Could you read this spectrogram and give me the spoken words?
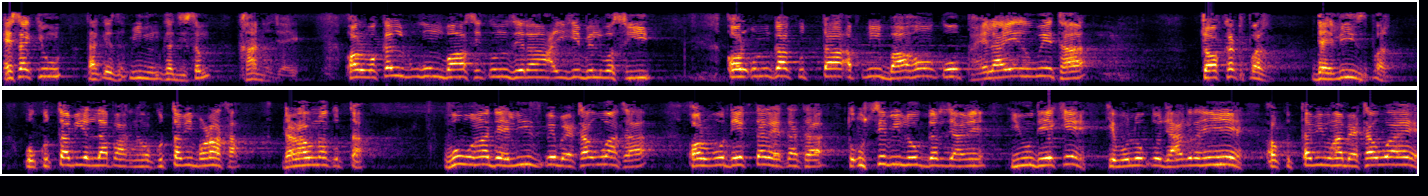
ایسا کیوں؟ تاکہ زمین ان کا جسم کھا نہ جائے۔ اور وکل بوم باستن زرا آئی اور ان کا کتا اپنی باہوں کو پھیلائے ہوئے تھا چوکٹ پر، دہلیز پر۔ وہ کتا بھی اللہ پاک نے وہ کتا بھی بڑا تھا، ڈراؤنا کتا۔ وہ وہاں دہلیز پہ بیٹھا ہوا تھا اور وہ دیکھتا رہتا تھا، تو اس سے بھی لوگ ڈر جائیں۔ یوں دیکھیں کہ وہ لوگ تو جاگ رہے ہیں اور کتا بھی وہاں بیٹھا ہوا ہے،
